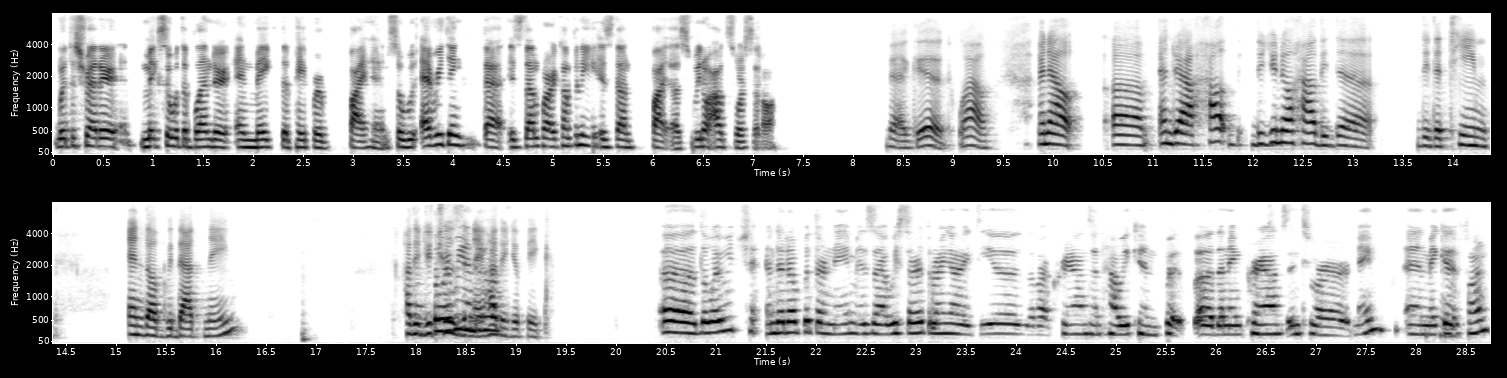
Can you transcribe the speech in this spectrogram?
with the shredder, mix it with the blender, and make the paper by hand. So everything that is done by our company is done by us. We don't outsource at all. Very good. Wow. And now, um, Andrea, how did you know how did the did the team end up with that name? How did you the choose the name? Up, how did you pick? Uh, the way we ended up with our name is that we started throwing out ideas about crayons and how we can put uh, the name crayons into our name and make mm-hmm. it fun.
